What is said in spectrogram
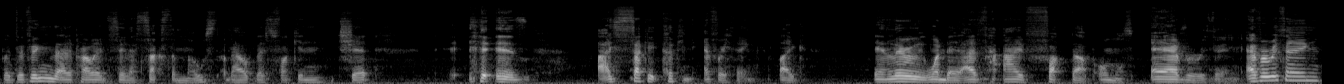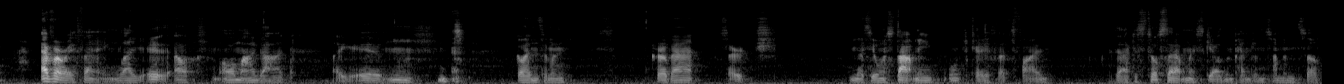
But the thing that I probably have to say that sucks the most about this fucking shit is I suck at cooking everything. Like, and literally one day I've I've fucked up almost everything, everything, everything. Like it. Oh, oh my god. Like it. Mm. Go ahead and summon Crobat search. Unless you want to stop me, in which case that's fine. I can still set up my scales and pendulum summon, so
